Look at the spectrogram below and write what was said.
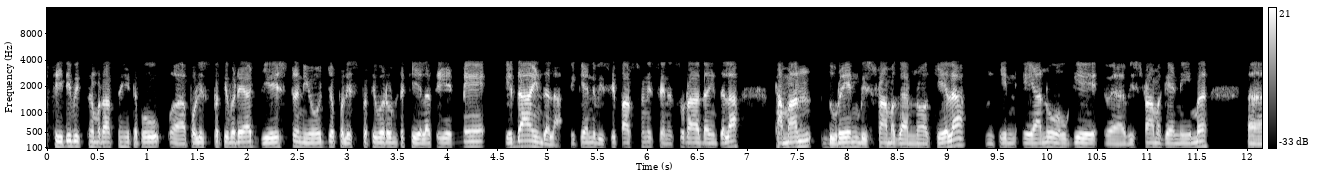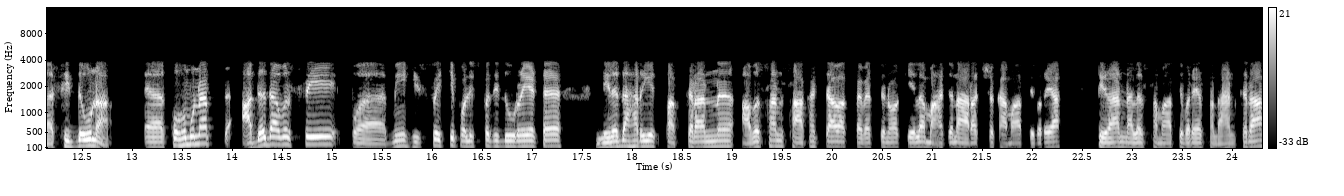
සීඩි වික්‍රමරත්න හිටපු පොලිස්පතිවරයා ජ්‍යෙෂ්ඨ නියෝජ්‍ය පොලිස්පතිවරුන්ට කියලා තියෙන්නේ එදා ඉඳලා. ඒ කියන්නේ 25 වෙනි සෙනසුරාදා ඉඳලා Taman දුරෙන් විශ්‍රාම ගන්නවා කියලා. ඉතින් ඒ අනුව ඔහුගේ විශ්‍රාම ගැනීම සිද්ධ වුණා. කොහොමුණත් අද දවසේ මේ හිස්වෙච්චි පොලිස්පති දුරයට නිලධහරියෙක් පත් කරන්න අවසන් සාකච්ඡාවක් පැවැත්වෙනවා කියලා මහජන ආරක්ෂක අමාත්‍යවරයා ටිරාන් නල සමාත්‍යවරය සඳහන් කරා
